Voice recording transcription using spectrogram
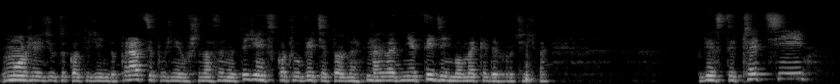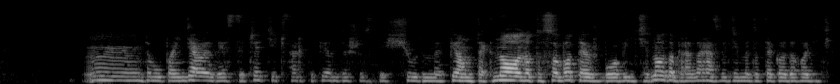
Mąż jeździł tylko tydzień do pracy, później już następny tydzień skoczył, wiecie, to nawet nie tydzień, bo my kiedy wróciliśmy. 23, mm, to był poniedziałek, 23, 4, 5, 6, 7, piątek. No, no to sobotę już było, widzicie. No dobra, zaraz będziemy do tego dochodzić.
